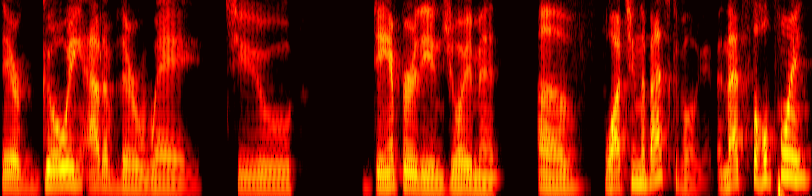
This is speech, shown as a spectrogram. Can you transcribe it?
they're going out of their way to damper the enjoyment of watching the basketball game. And that's the whole point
